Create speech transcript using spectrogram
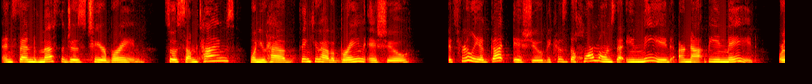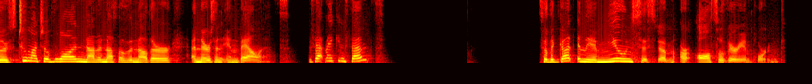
and send messages to your brain. So sometimes when you have think you have a brain issue, it's really a gut issue because the hormones that you need are not being made, or there's too much of one, not enough of another, and there's an imbalance. Is that making sense? So the gut and the immune system are also very important.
